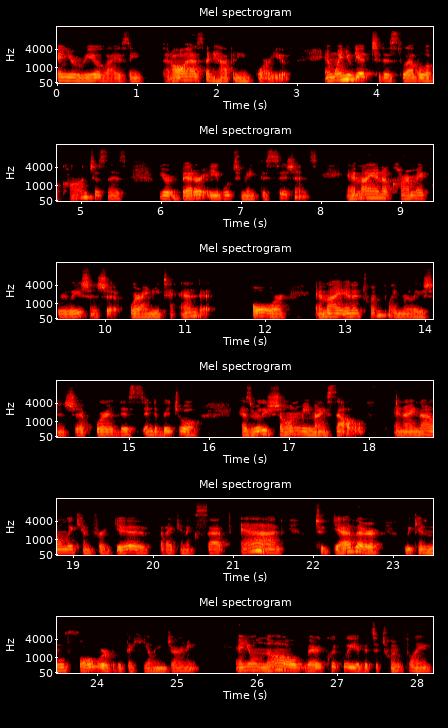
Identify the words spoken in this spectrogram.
and you're realizing that all has been happening for you and when you get to this level of consciousness, you're better able to make decisions. Am I in a karmic relationship where I need to end it? Or am I in a twin flame relationship where this individual has really shown me myself? And I not only can forgive, but I can accept. And together, we can move forward with the healing journey. And you'll know very quickly if it's a twin flame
